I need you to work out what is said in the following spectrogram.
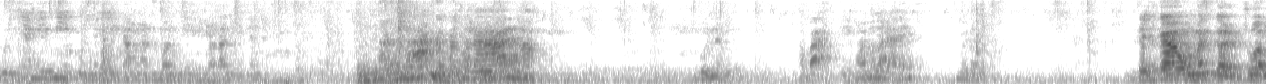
บุญยังมีบุญยังมีกำลังบอลนี่กำลังนี่นะทางร้านเราทางเป็นร้านเนาะ บุญหนึ่งพระบาทที่ห้อยพ เมื่ ระ อบาท ไหร่ ไม่ได้ แต่ เก้ามันเกิดช่วง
